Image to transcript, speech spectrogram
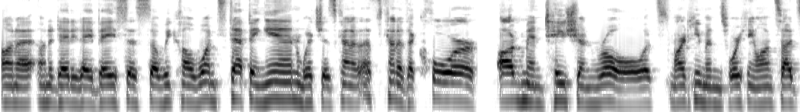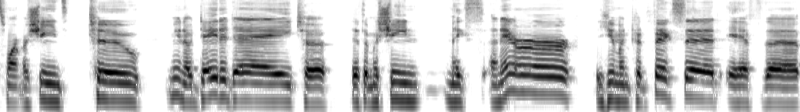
on a on a day to day basis. So we call one stepping in, which is kind of that's kind of the core augmentation role. It's smart humans working alongside smart machines to you know day to day to if the machine makes an error, the human could fix it. If the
